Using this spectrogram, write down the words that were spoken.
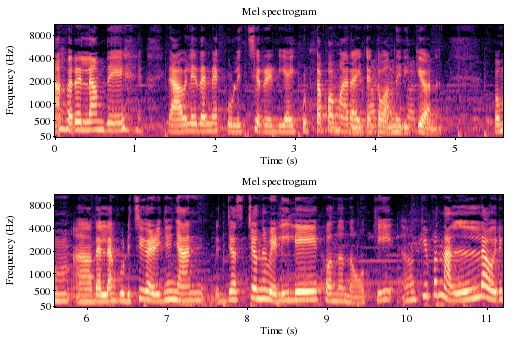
അവരെല്ലാം ദേ രാവിലെ തന്നെ കുളിച്ച് റെഡിയായി കുട്ടപ്പന്മാരായിട്ടൊക്കെ വന്നിരിക്കുകയാണ് അപ്പം അതെല്ലാം കുടിച്ചു കഴിഞ്ഞ് ഞാൻ ജസ്റ്റ് ഒന്ന് വെളിയിലേക്കൊന്ന് നോക്കി. നോക്കിയപ്പോൾ നല്ല ഒരു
